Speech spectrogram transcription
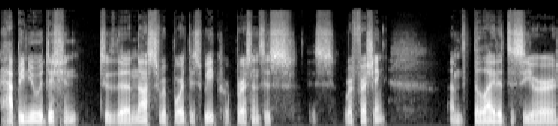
happy new addition to the Nostr report this week. Her presence is is refreshing. I'm delighted to see her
